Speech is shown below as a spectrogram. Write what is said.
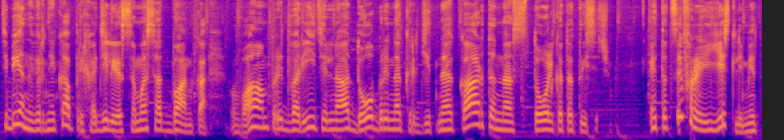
Тебе наверняка приходили смс от банка. Вам предварительно одобрена кредитная карта на столько-то тысяч. Эта цифра и есть лимит.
